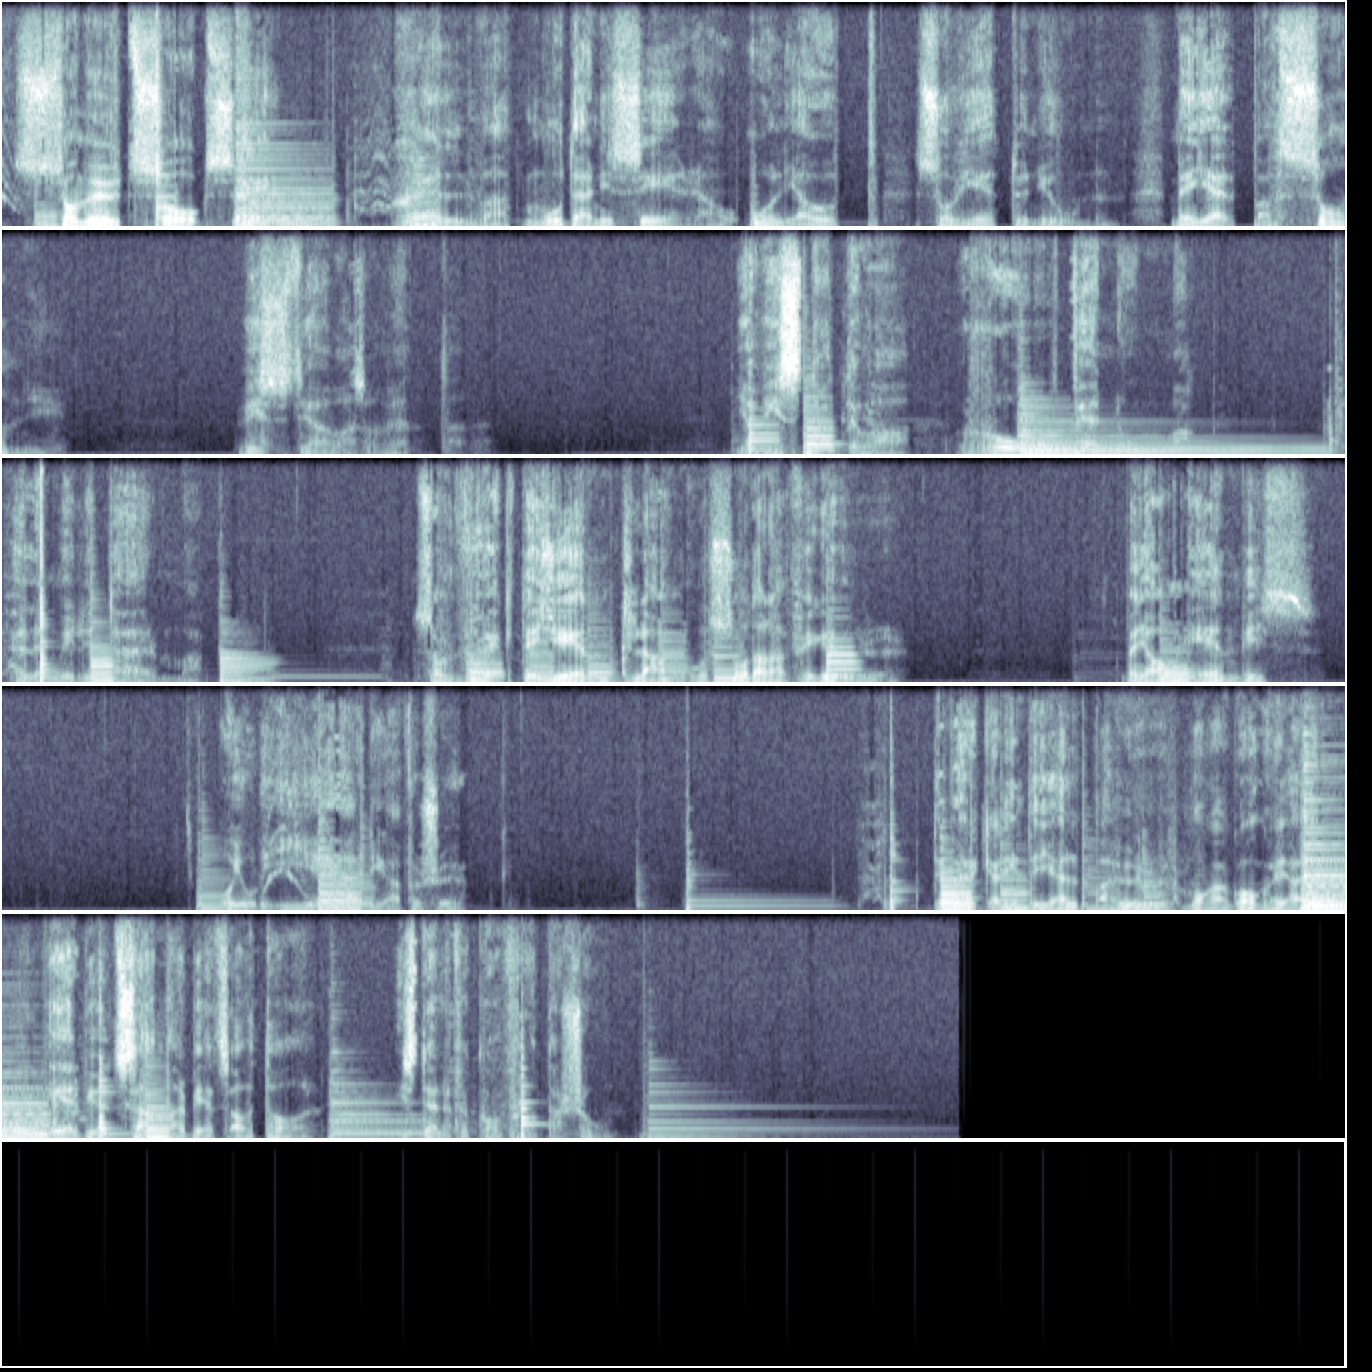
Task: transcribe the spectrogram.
som utsåg sig själva att modernisera och olja upp Sovjetunionen med hjälp av Sonj visste jag vad som väntade. Jag visste att det var rå pennomakt eller militärmakt som väckte genklang hos sådana figurer. Men jag var envis och gjorde ihärdiga försök. Det verkade inte hjälpa hur många gånger jag erbjöd samarbetsavtal istället för konfrontation.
